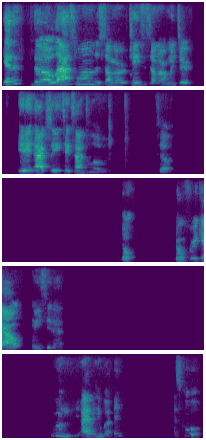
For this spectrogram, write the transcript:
Yeah, this the last one, the summer change to summer or winter it actually takes time to load. So don't don't freak out when you see that. Ooh, I have a new weapon. That's cool.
